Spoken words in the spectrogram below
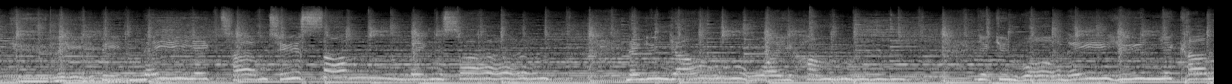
幸。如离别你，亦长处生命上。宁愿有遗憾，亦愿和你远亦近。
